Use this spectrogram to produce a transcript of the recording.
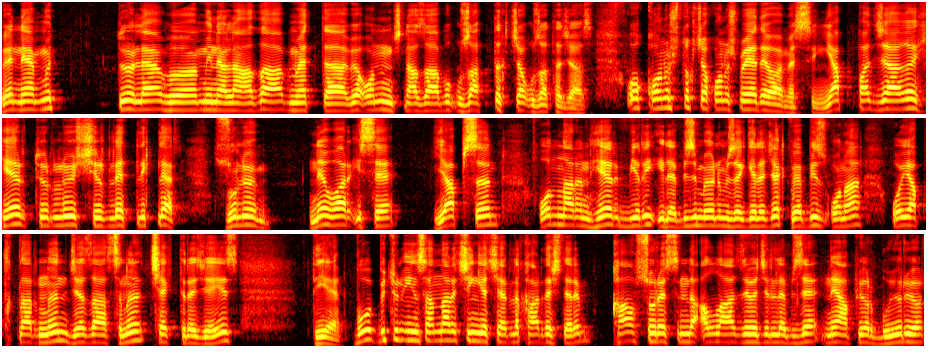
Ve ne müddü lehu minel azab metta ve onun için azabı uzattıkça uzatacağız. O konuştukça konuşmaya devam etsin. Yapacağı her türlü şirletlikler, zulüm ne var ise yapsın. Onların her biri ile bizim önümüze gelecek ve biz ona o yaptıklarının cezasını çektireceğiz diye. Bu bütün insanlar için geçerli kardeşlerim. Kaf suresinde Allah Azze ve Celle bize ne yapıyor buyuruyor.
